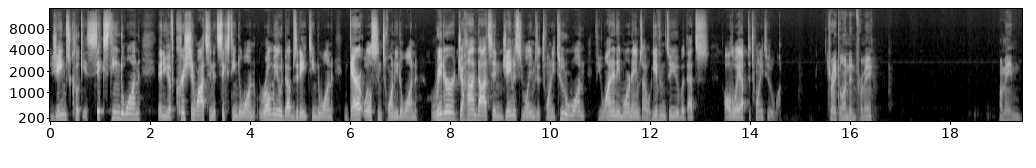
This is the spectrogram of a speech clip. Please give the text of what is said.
James Cook is 16 to one. Then you have Christian Watson at 16 to one. Romeo Doubs at 18 to one. Garrett Wilson 20 to one. Ridder, Jahan Dotson, Jameson Williams at 22 to 1. If you want any more names, I will give them to you, but that's all the way up to 22 to 1. Drake London for me. I mean,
